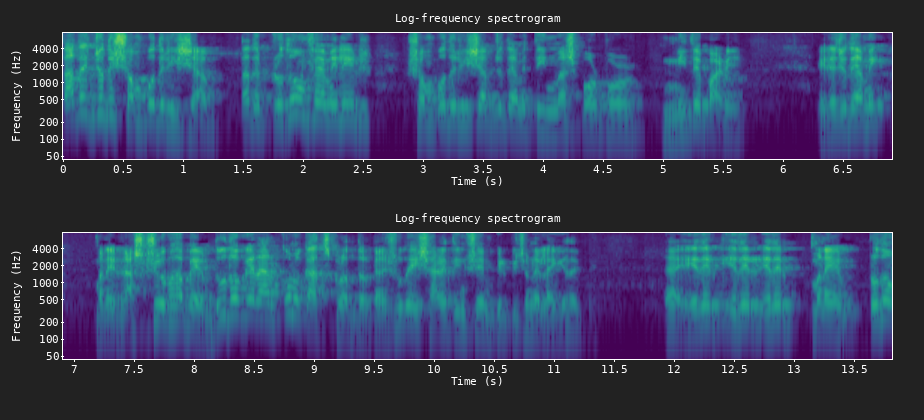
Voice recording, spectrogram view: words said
তাদের যদি সম্পদের হিসাব, তাদের প্রথম ফ্যামিলির সম্পদের হিসাব যদি আমি তিন মাস পর পর নিতে পারি, এটা যদি আমি মানে রাষ্ট্রীয়ভাবে দুদকের আর কোনো কাজ করার দরকার নেই, শুধু এই সাড়ে তিনশো এমপির পিছনে লাগিয়ে থাকবে। হ্যাঁ এদের এদের এদের মানে প্রথম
